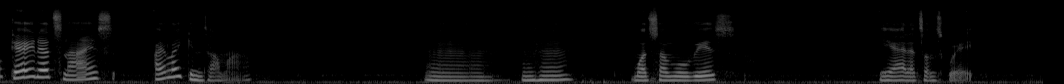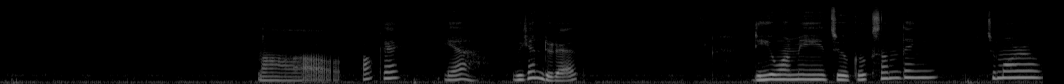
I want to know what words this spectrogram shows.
Okay, that's nice. I like Gintama. Mm, mm-hmm. Watch some movies. Yeah, that sounds great. Oh, okay. Yeah, we can do that. Do you want me to cook something tomorrow?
